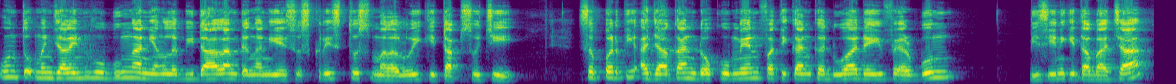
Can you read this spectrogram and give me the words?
untuk menjalin hubungan yang lebih dalam dengan Yesus Kristus melalui kitab suci. Seperti ajakan dokumen Vatikan kedua Dei Verbum, di sini kita baca,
